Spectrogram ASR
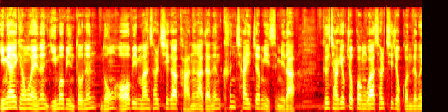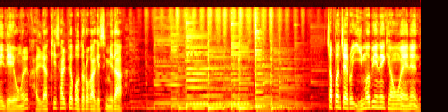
임야의 경우에는 임업인 또는 농업인만 설치가 가능하다는 큰 차이점이 있습니다. 그 자격 조건과 설치 조건 등의 내용을 간략히 살펴보도록 하겠습니다. 첫 번째로 임업인의 경우에는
